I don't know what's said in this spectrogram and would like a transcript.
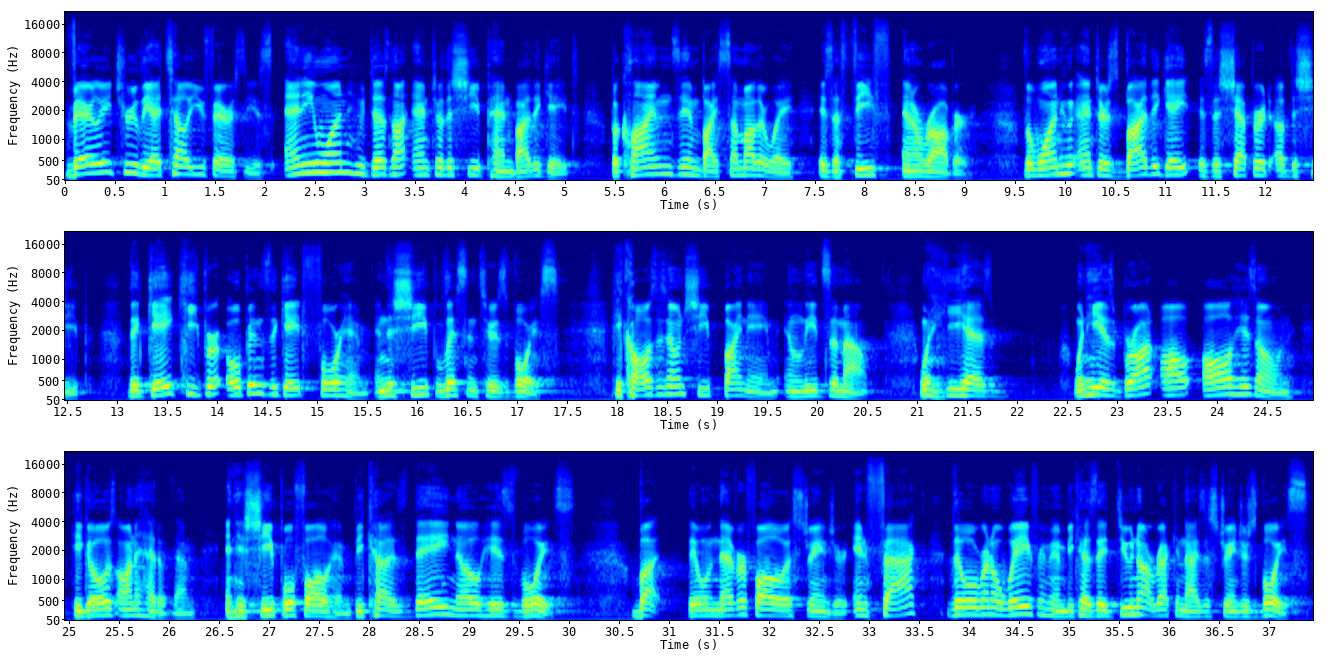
Verily, truly, I tell you, Pharisees, anyone who does not enter the sheep pen by the gate, but climbs in by some other way, is a thief and a robber. The one who enters by the gate is the shepherd of the sheep. The gatekeeper opens the gate for him, and the sheep listen to his voice. He calls his own sheep by name and leads them out. When he has When he has brought all, all his own, he goes on ahead of them, and his sheep will follow him, because they know his voice. But they will never follow a stranger. In fact, they will run away from him because they do not recognize a stranger's voice.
